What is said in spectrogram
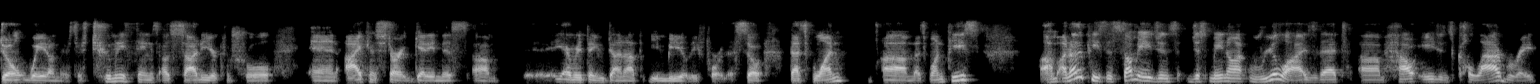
don't wait on this. There's too many things outside of your control, and I can start getting this um, everything done up immediately for this. So that's one. Um, that's one piece. Um, another piece is some agents just may not realize that um, how agents collaborate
